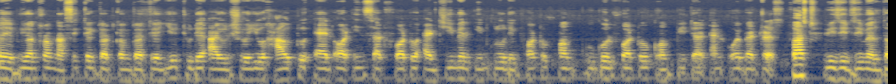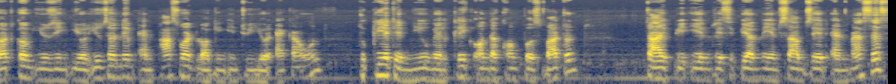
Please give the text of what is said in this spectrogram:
hello everyone from nasidtech.com.au today i will show you how to add or insert photo at gmail including photo from google photo computer and web address first visit gmail.com using your username and password logging into your account to create a new mail click on the compose button type in recipient name subject and message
